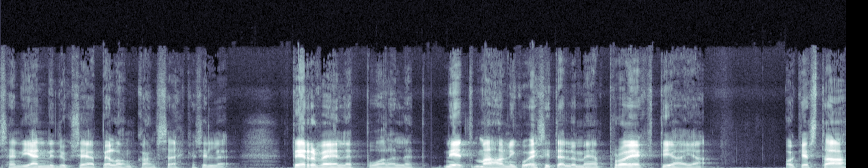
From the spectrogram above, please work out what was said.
sen jännityksen ja pelon kanssa ehkä sille terveelle puolelle. Niin, että mä oon niin kuin esitellyt meidän projektia ja oikeastaan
